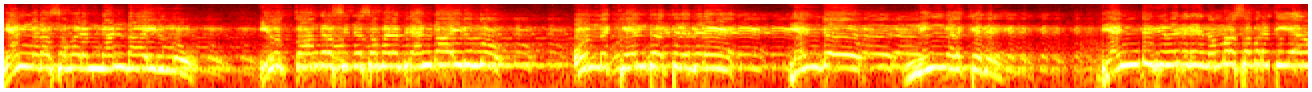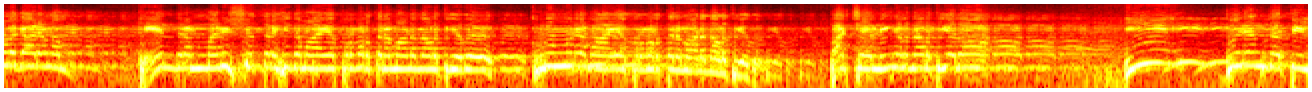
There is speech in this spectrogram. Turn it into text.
ഞങ്ങളുടെ സമരം രണ്ടായിരുന്നു. യൂത്ത് കോൺഗ്രസിന്റെ സമരം രണ്ടായിരുന്നു. ഒന്ന് കേന്ദ്രത്തിനെതിരെ രണ്ട് നിങ്ങൾക്കെതിരെ. രണ്ടിനെതിരെ നമ്മൾ സമരം ചെയ്യാനുള്ള കാരണം കേന്ദ്രം മനുഷ്യത്രഹിതമായ പ്രവർത്തനമാണ് നടത്തിയത് ക്രൂരമായ പ്രവർത്തനമാണ് നടത്തിയത്. പക്ഷേ നിങ്ങൾ നടത്തിയതോ? ഈ ദുരന്തത്തിൽ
